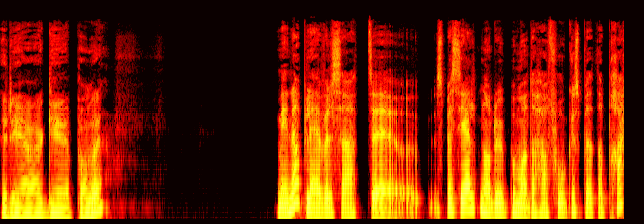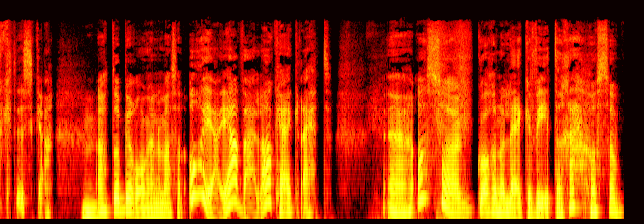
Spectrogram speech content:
reagerer på det? Min opplevelse er at, eh, spesielt når du på en måte har fokus på det praktiske, Mm. at da blir ungene mer sånn 'Å ja, ja vel, ok, greit'. Eh, og så går en og leker videre, og så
